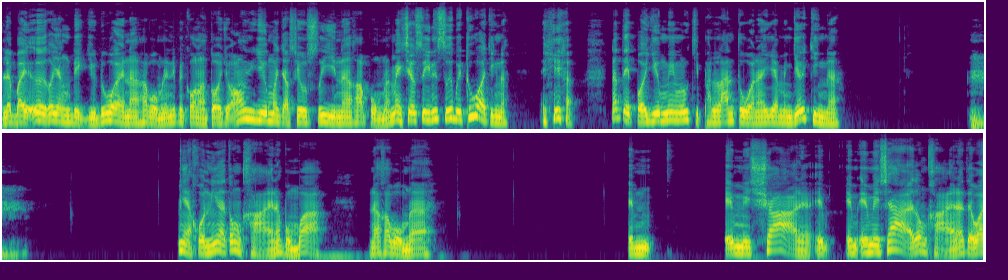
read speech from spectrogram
และไบเออร์ก็ยังเด็กอยู่ด้วยนะครับผมและนี่เป็นกองหลังตัวจอ๋อยืมมาจากเชลซีนะครับผมนะแม่เชลซีนี่ซื้อไปทั่วจริงนะไอ้เหี้ยนักเตะปล่อยยืมไม่รู้กี่พันล้านตัวนะยังมันเยอะจริงนะ เนี่ยคนนี้ต้องขายนะผมว่านะครับผมนะ เอ็มเอเมชาเนี่ยเอ็มเอ็มเอเมชาต้องขายนะ แต่ว่า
